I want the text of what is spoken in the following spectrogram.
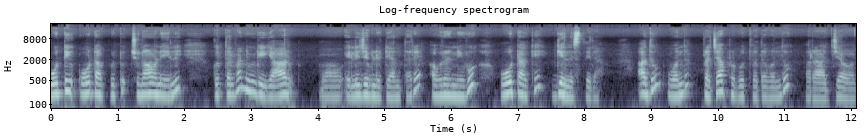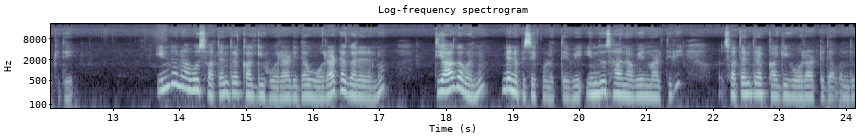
ವೋಟಿಂಗ್ ವೋಟ್ ಹಾಕ್ಬಿಟ್ಟು ಚುನಾವಣೆಯಲ್ಲಿ ಗೊತ್ತಲ್ವ ನಿಮಗೆ ಯಾರು ಎಲಿಜಿಬಿಲಿಟಿ ಅಂತಾರೆ, ಅವರನ್ನು ನೀವು ವೋಟ್ ಹಾಕಿ ಗೆಲ್ಲಿಸ್ತೀರ? ಅದು ಒಂದು ಪ್ರಜಾಪ್ರಭುತ್ವದ ಒಂದು ರಾಜ್ಯವಾಗಿದೆ. ಇಂದು ನಾವು ಸ್ವಾತಂತ್ರ್ಯಕ್ಕಾಗಿ ಹೋರಾಡಿದ ಹೋರಾಟಗಾರರನ್ನು ತ್ಯಾಗವನ್ನು ನೆನಪಿಸಿಕೊಳ್ಳುತ್ತೇವೆ. ಇಂದು ಸಹ ನಾವೇನು ಮಾಡ್ತೀವಿ? ಸ್ವಾತಂತ್ರ್ಯಕ್ಕಾಗಿ ಹೋರಾಟದ ಒಂದು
